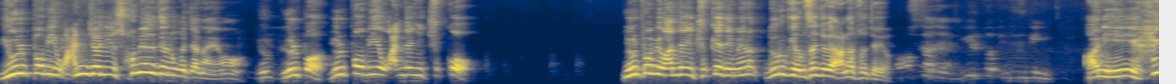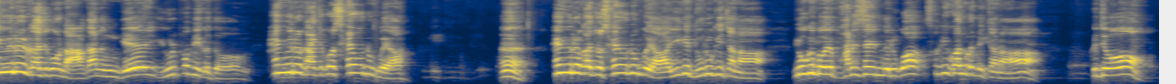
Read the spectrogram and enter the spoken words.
율법이 완전히 소멸되는 거잖아요. 율, 율법. 율법이 완전히 죽고, 율법이 완전히 죽게 되면 누룩이 없어져요? 안 없어져요? 없어져요. 율법이 누룩이니까. 아니, 행위를 가지고 나가는 게 율법이거든. 행위를 가지고 세우는 거야. 그게? 예, 행위를 가지고 세우는 거야. 이게 누룩이잖아. 여기 뭐예요? 바리새인들과 서기관들 있잖아. 그죠?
